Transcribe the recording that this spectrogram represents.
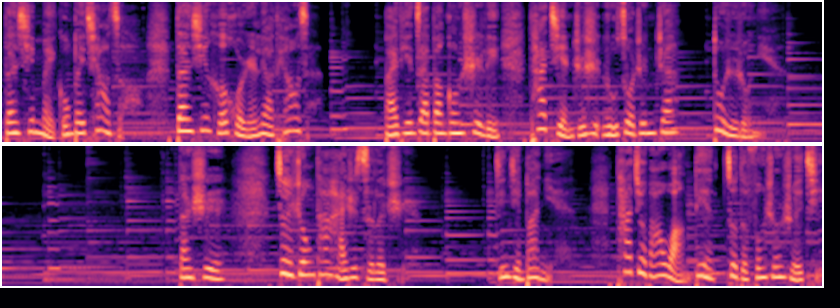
担心美工被撬走，担心合伙人撂挑子。白天在办公室里，他简直是如坐针毡，度日如年。但是，最终他还是辞了职。仅仅半年，他就把网店做得风生水起，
